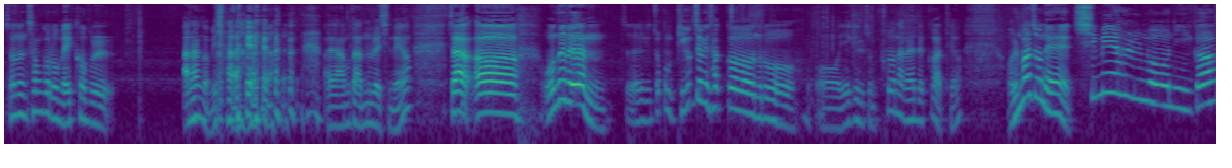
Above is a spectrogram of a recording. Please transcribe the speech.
저는 참고로 메이크업을 안 한 겁니다. 아, 아무도 안 놀라시네요. 자 어, 오늘은 조금 비극적인 사건으로 어, 얘기를 좀 풀어나가야 될 것 같아요. 얼마 전에 치매 할머니가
